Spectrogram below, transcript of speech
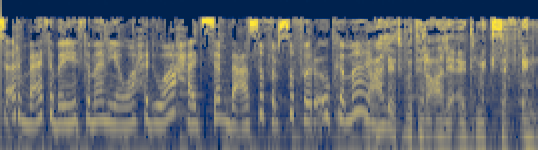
خمسة أربعة ثمانية, ثمانية واحد, واحد سبعة صفر صفر وكمان على تويتر على at Mix FM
